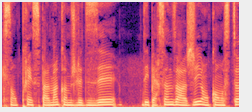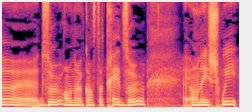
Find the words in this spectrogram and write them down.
qui sont principalement, comme je le disais, des personnes âgées. On constat dur. On a un constat très dur. On a échoué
